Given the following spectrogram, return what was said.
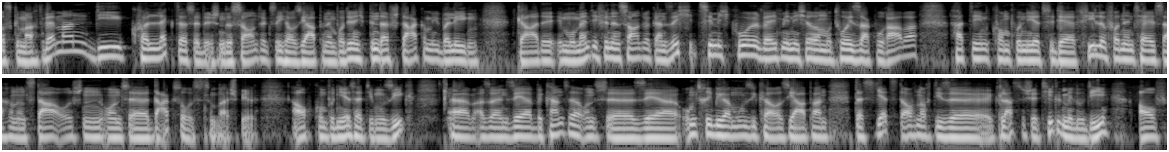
Ausgemacht. Wenn man die Collectors Edition des Soundtracks sich aus Japan importiert, ich bin da stark am überlegen. Gerade im Moment, ich finde den Soundtrack an sich ziemlich cool. Wenn ich mich nicht irre, Motoi Sakuraba hat den komponiert, der viele von den Tales-Sachen und Star Ocean und äh, Dark Souls zum Beispiel auch komponiert hat, die Musik. Äh, also ein sehr bekannter und äh, sehr umtriebiger Musiker aus Japan, dass jetzt auch noch diese klassische Titelmelodie auf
